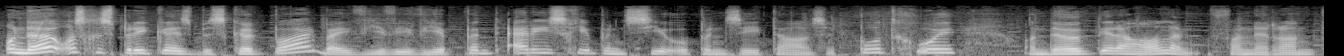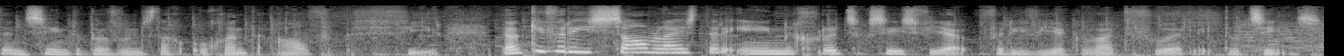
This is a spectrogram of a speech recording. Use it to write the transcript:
Onthou ons gesprekke is beskikbaar by www.rsg.co.za as 'n potgooi. Onthou ook die herhaling van rand en sent op 'n woensdagoggend 04:30. Dankie vir die saamluister en groot sukses vir jou vir die week wat voorlê. Totsiens.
